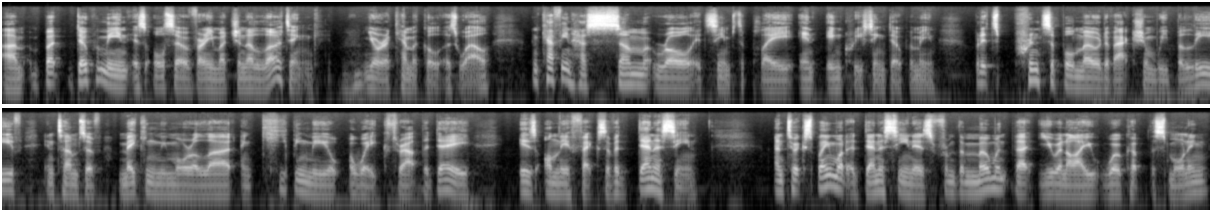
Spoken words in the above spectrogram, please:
um, but dopamine is also very much an alerting mm-hmm. neurochemical as well. And caffeine has some role, it seems to play in increasing dopamine. But its principal mode of action, we believe, in terms of making me more alert and keeping me awake throughout the day, is on the effects of adenosine. And to explain what adenosine is, from the moment that you and I woke up this morning,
